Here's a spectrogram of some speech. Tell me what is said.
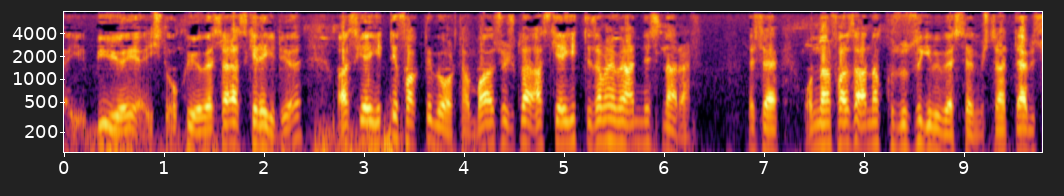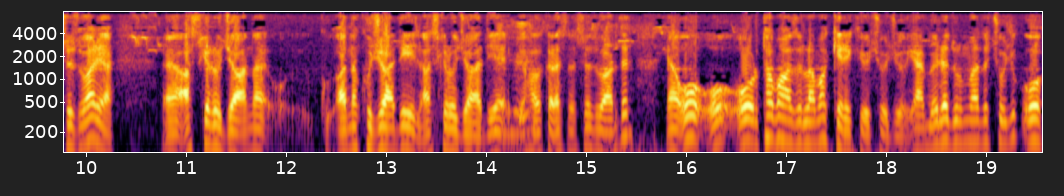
e, büyüyor işte okuyor vesaire askere gidiyor. Askere gitti farklı bir ortam. Bazı çocuklar askere gittiği zaman hemen annesini arar. Mesela onlar fazla ana kuzusu gibi beslenmiştir. Hatta bir söz var ya e, asker ocağı ana ana kucağı değil asker ocağı diye bir halk arasında söz vardır. Yani o, o, o ortama hazırlamak gerekiyor çocuğu. Yani böyle durumlarda çocuk o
